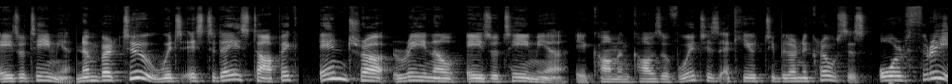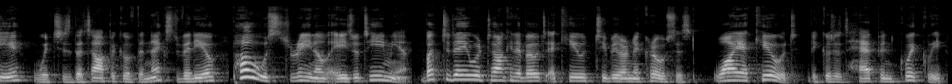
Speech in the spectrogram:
azotemia. Number two, which is today's topic, intrarenal azotemia, a common cause of which is acute tubular necrosis, or three, which is the topic of the next video, post-renal azotemia. But today we're talking about acute tubular necrosis. Why acute? Because it happened quickly.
